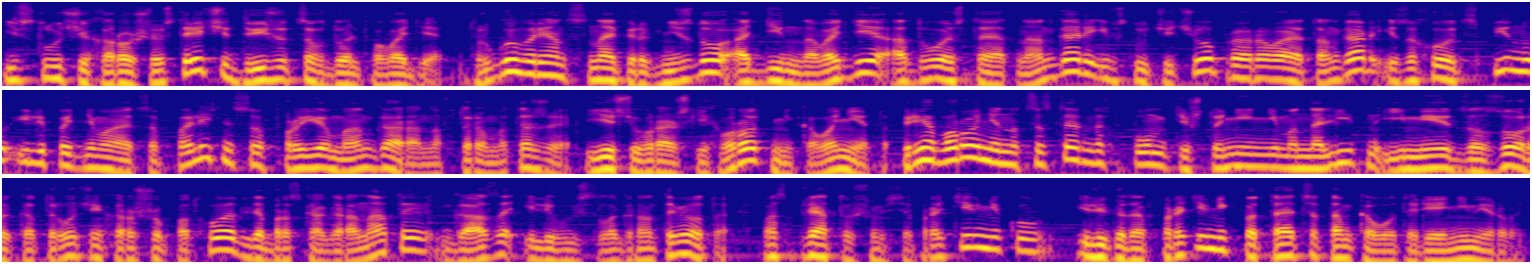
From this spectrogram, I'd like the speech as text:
и в случае хорошей встречи движется вдоль по воде. Другой вариант снайпер гнездо, один на воде, а двое стоят на ангаре и в случае чего прорывают ангар и заходят в спину или поднимаются по лестнице в проемы ангара на втором этаже, если у вражеских ворот никого нету. При обороне на цистернах помните, что они не монолитны и имеют зазоры, которые очень хорошо подходят для броска гранаты, газа или выстрела гранатомета по спрятавшемуся противнику или когда противник пытается там кого-то реанимировать.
